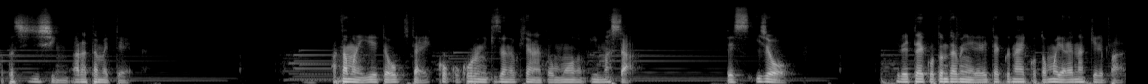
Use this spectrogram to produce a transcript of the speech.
私自身改めて、頭に入れておきたい、心に刻んでおきたいなと思いました。です。以上、やりたいことのためにやりたくないこともやらなければ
